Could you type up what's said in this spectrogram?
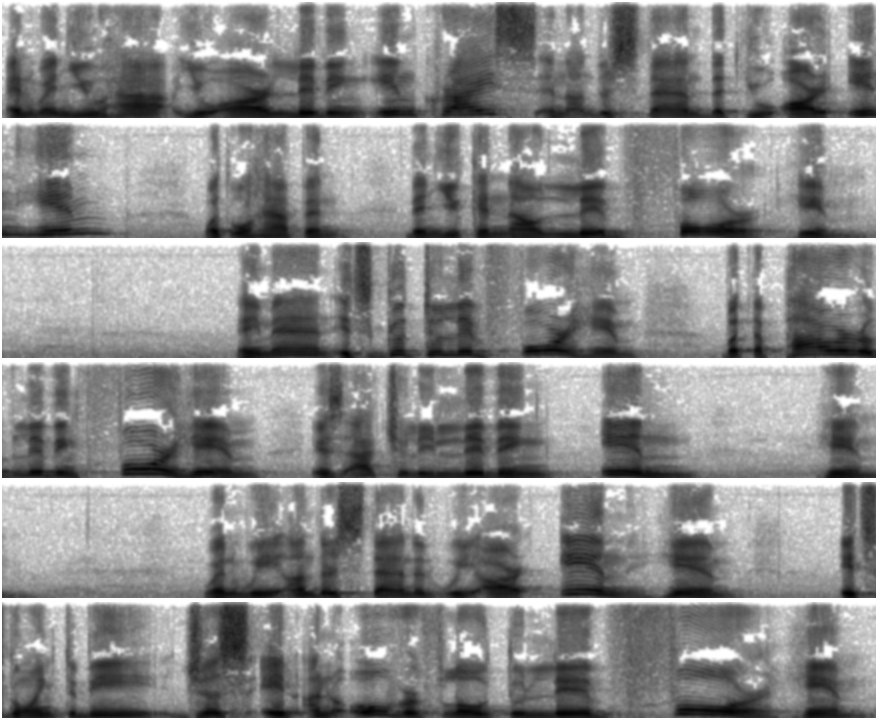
And when you, ha- you are living in Christ and understand that you are in Him, what will happen? Then you can now live for Him. Amen. It's good to live for Him, but the power of living for Him is actually living in Him. When we understand that we are in Him, it's going to be just in an overflow to live for Him.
